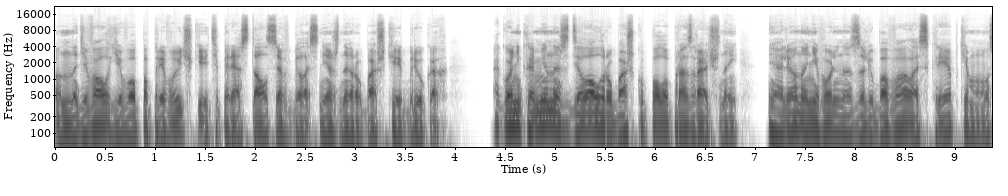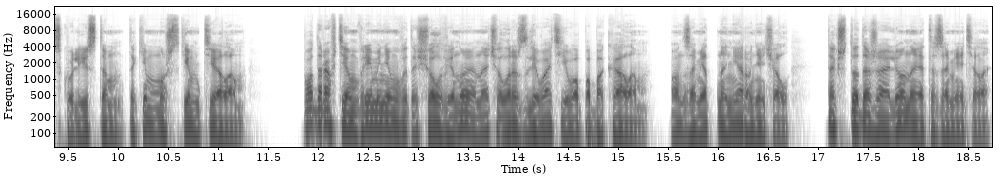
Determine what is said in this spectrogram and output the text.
Он надевал его по привычке и теперь остался в белоснежной рубашке и брюках. Огонь камина сделал рубашку полупрозрачной, и Алена невольно залюбовалась крепким, мускулистым, таким мужским телом. Подоров тем временем вытащил вино и начал разливать его по бокалам. Он заметно нервничал, так что даже Алена это заметила.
